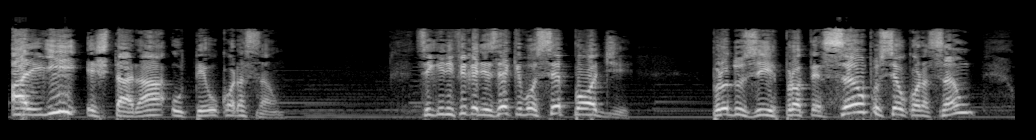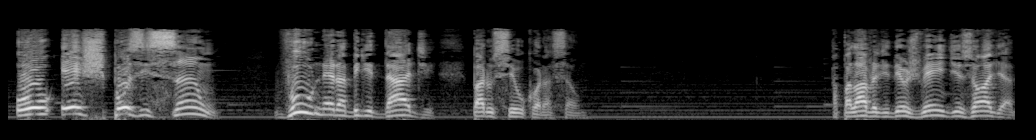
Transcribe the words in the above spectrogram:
ali estará o teu coração. Significa dizer que você pode produzir proteção para o seu coração ou exposição, vulnerabilidade para o seu coração. A palavra de Deus vem e diz: Olha,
